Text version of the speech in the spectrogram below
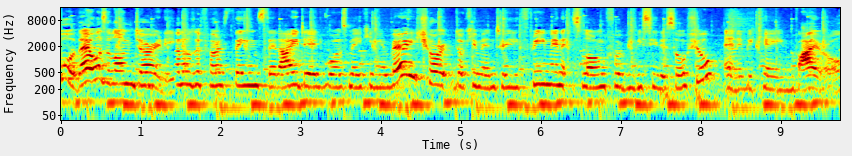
Oh, that was a long journey. One of the first things that I did was making a very short documentary, three minutes long for BBC The Social, and it became viral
